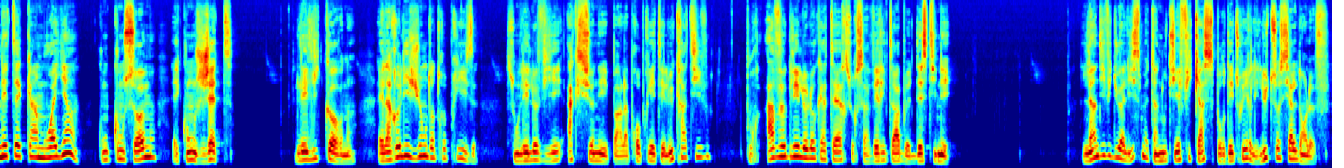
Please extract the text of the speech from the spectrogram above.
n'était qu'un moyen qu'on consomme et qu'on jette. Les licornes et la religion d'entreprise sont les leviers actionnés par la propriété lucrative pour aveugler le locataire sur sa véritable destinée. L'individualisme est un outil efficace pour détruire les luttes sociales dans l'œuf.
